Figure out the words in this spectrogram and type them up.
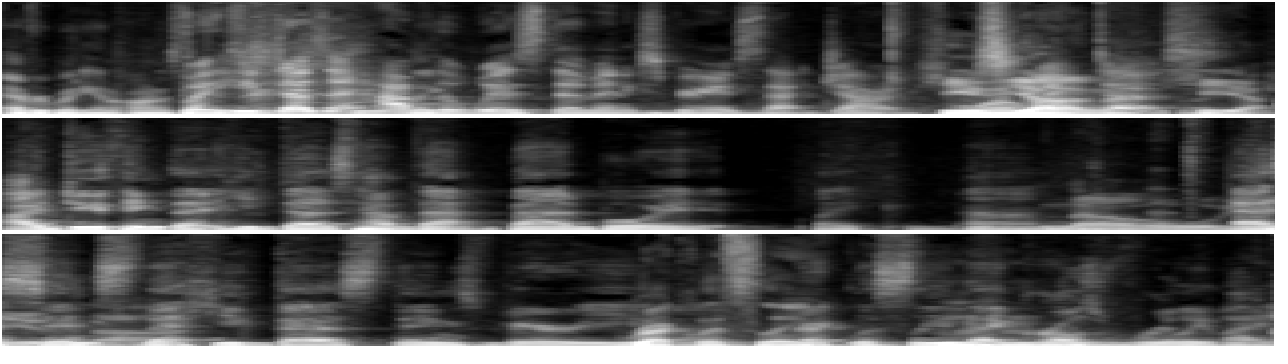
everybody in honestly. But is. he doesn't have Like- the wisdom and experience that Jack. Right. He's or Whit young. Does. He, yeah. I do think that he does have that bad boy like um, No, essence that he does things very um, Recklessly. recklessly that girls really like.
